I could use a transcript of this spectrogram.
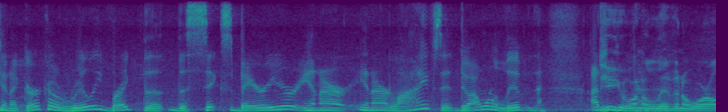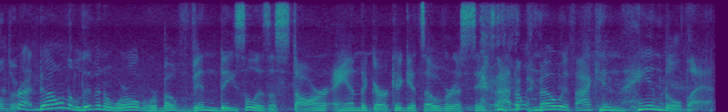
Can a Gurkha really break the the six barrier in our in our lives? Do I want to live? I, Do you want to live in a world? Right. Do I want to live in a world where both Vin Diesel is a star and a Gurkha gets over a six? I don't know if I can handle that.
